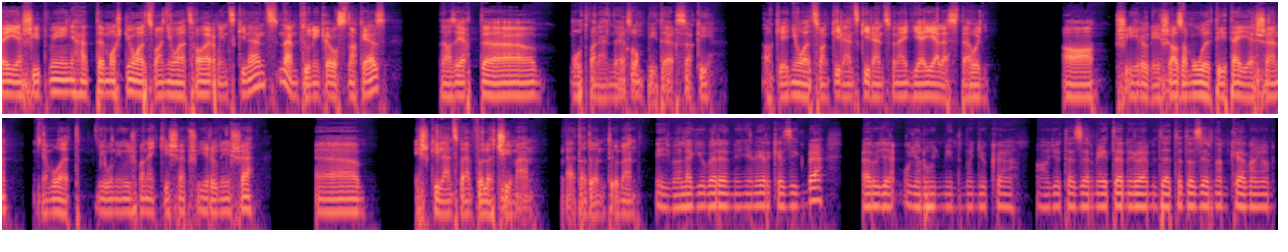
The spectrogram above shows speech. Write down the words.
teljesítmény, hát most 88-39, nem tűnik rossznak ez, de azért uh, ott van Anderson Peters, aki, aki egy 89-91-jel jelezte, hogy a sérülés az a múlté teljesen, ugye volt júniusban egy kisebb sérülése, uh, és 90 fölött simán lehet a döntőben. Így van, legjobb eredménnyel érkezik be, bár ugye ugyanúgy, mint mondjuk, ahogy 5000 méternél említetted, azért nem kell nagyon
